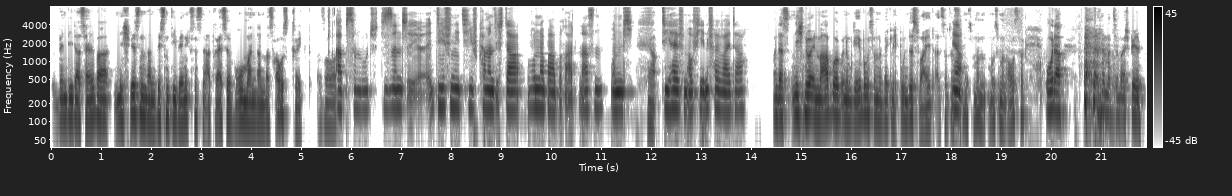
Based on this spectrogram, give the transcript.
wenn die da selber nicht wissen, dann wissen die wenigstens eine Adresse, wo man dann was rauskriegt. Also Absolut. Die sind äh, definitiv, kann man sich da wunderbar beraten lassen und ja. die helfen auf jeden Fall weiter. Und das nicht nur in Marburg und Umgebung, sondern wirklich bundesweit. Also das ja. muss man, muss man aussagen. Oder wenn man zum Beispiel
